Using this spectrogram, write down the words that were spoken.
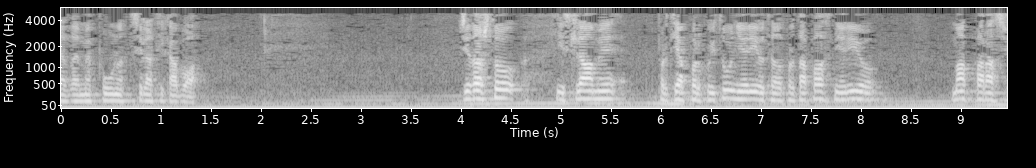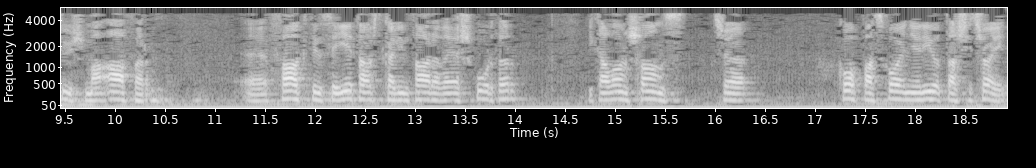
edhe me punët të cilat i ka bërë. Gjithashtu Islami për t'ia përkujtuar njeriut edhe për ta pas njeriu më parasysh, më afër faktin se jeta është kalimtare dhe e shkurtër i ka dhënë shans që kohë pas kohe njeriu ta shiqoj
